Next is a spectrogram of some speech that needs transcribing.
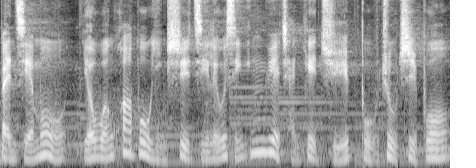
本节目由文化部影视及流行音乐产业局补助制播。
